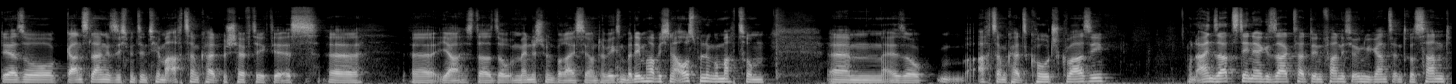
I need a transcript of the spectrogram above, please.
der so ganz lange sich mit dem Thema Achtsamkeit beschäftigt, der ist, äh, äh, ja, ist da so im Managementbereich sehr unterwegs. Und bei dem habe ich eine Ausbildung gemacht zum ähm, also Achtsamkeitscoach quasi. Und ein Satz, den er gesagt hat, den fand ich irgendwie ganz interessant,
